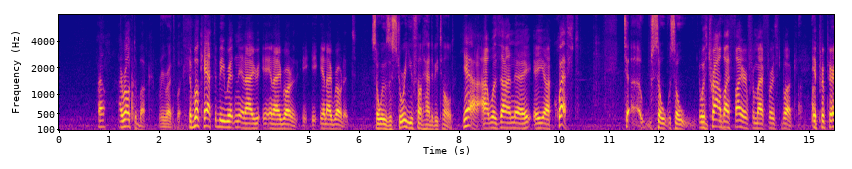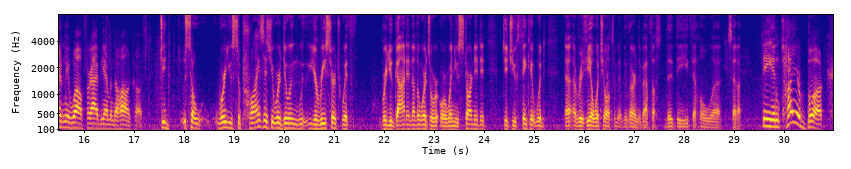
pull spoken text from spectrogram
Well, I wrote the book. Rewrite the book. The book had to be written, and I and I wrote it. And I wrote it. So it was a story you felt had to be told. Yeah, I was on a, a, uh quest. To, uh, so, so It was trial by fire for my first book. It prepared me well for IBM and the Holocaust. did so? Were you surprised as you were doing your research with where you got, in other words, or, or when you started it? Did you think it would uh, uh, reveal what you ultimately learned about the the the, the whole uh, setup? The entire book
